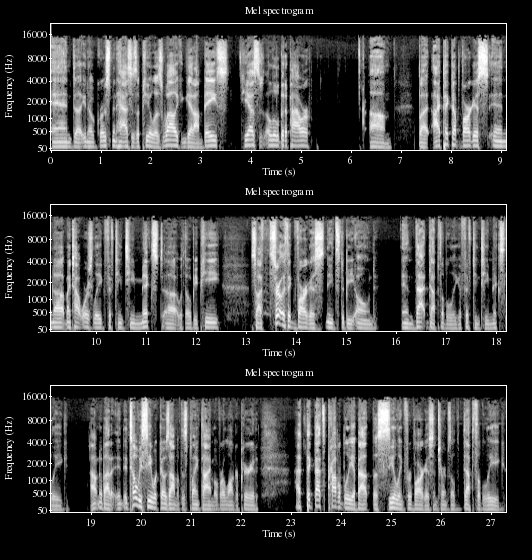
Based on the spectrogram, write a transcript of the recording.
And, uh, you know, Grossman has his appeal as well. He can get on base. He has a little bit of power. Um, but I picked up Vargas in uh, my Tout Wars League 15 team mixed uh, with OBP. So I certainly think Vargas needs to be owned in that depth of a league, a 15 team mixed league. I don't know about it until we see what goes on with this playing time over a longer period. I think that's probably about the ceiling for Vargas in terms of depth of league.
